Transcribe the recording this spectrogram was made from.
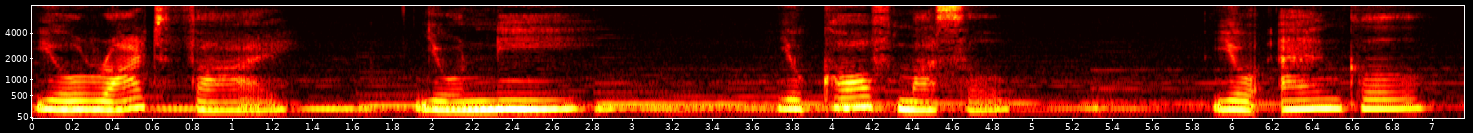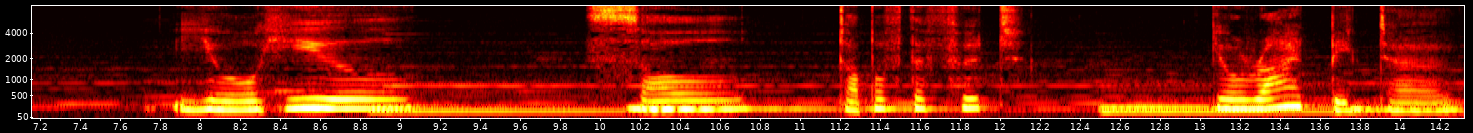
your right thigh, your knee, your calf muscle, your ankle, your heel, sole, top of the foot, your right big toe,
